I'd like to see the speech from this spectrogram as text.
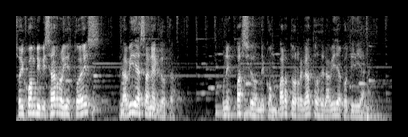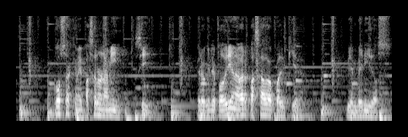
Soy Juan Pizarro y esto es La vida es anécdota, un espacio donde comparto relatos de la vida cotidiana. Cosas que me pasaron a mí, sí, pero que le podrían haber pasado a cualquiera. Bienvenidos.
